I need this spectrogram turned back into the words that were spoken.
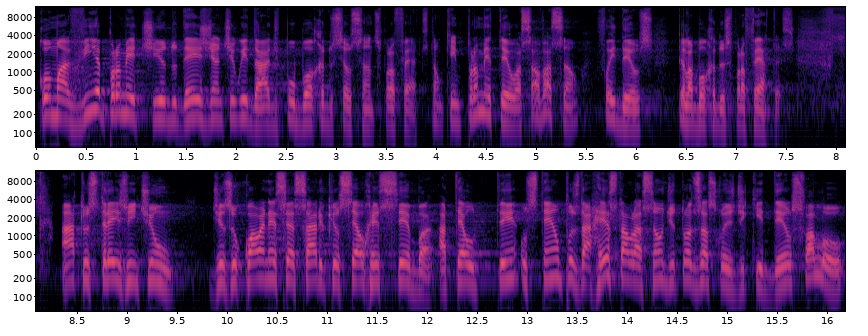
como havia prometido desde a antiguidade por boca dos seus santos profetas. Então quem prometeu a salvação foi Deus pela boca dos profetas. Atos 3, 21, diz o qual é necessário que o céu receba até os tempos da restauração de todas as coisas, de que Deus falou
